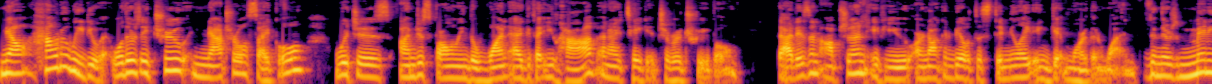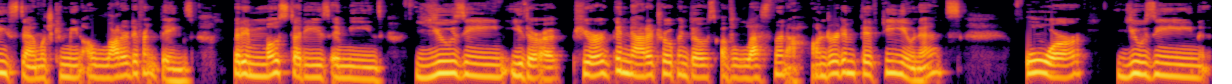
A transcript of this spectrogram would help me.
Now, how do we do it? Well, there's a true natural cycle, which is I'm just following the one egg that you have and I take it to retrieval. That is an option if you are not going to be able to stimulate and get more than one. Then there's mini stem, which can mean a lot of different things. But in most studies, it means using either a pure gonadotropin dose of less than 150 units or using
